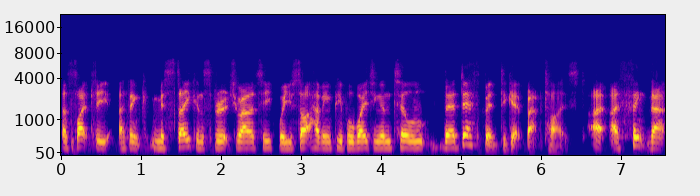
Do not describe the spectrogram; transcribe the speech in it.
a slightly, I think, mistaken spirituality where you start having people waiting until their deathbed to get baptized. I, I think that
